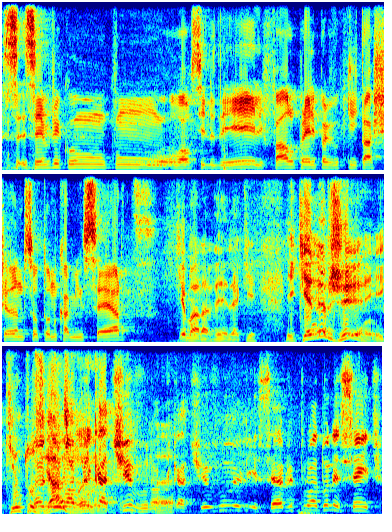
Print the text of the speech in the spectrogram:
se- sempre com, com o auxílio dele, falo pra ele pra ver o que ele tá achando, se eu tô no caminho certo. Que maravilha. Que, e que energia, hein? E que No entusiasmo. hein? aplicativo, no É. aplicativo ele serve para o adolescente,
